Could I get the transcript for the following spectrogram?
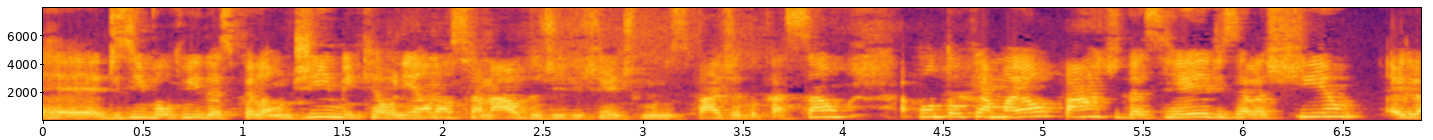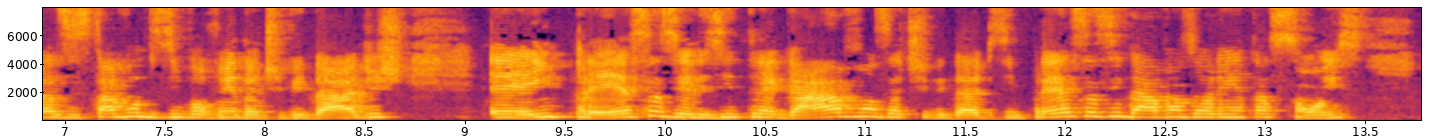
é, desenvolvidas pela Undime, que é a União Nacional dos Dirigentes Municipais de Educação, apontou que a maior parte das redes elas tinham, elas estavam desenvolvendo atividades é, impressas, eles entregavam as atividades impressas e davam as orientações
